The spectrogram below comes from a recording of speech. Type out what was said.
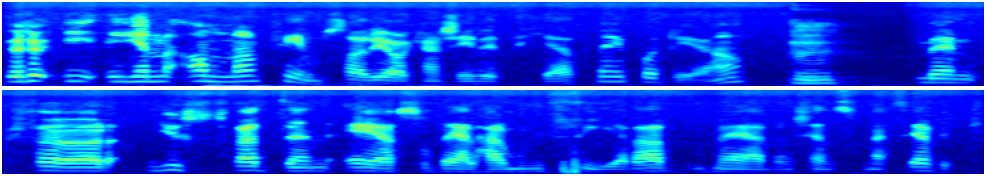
Jag tror, i, I en annan film så hade jag kanske irriterat mig på det. Mm. Men för just för att den är så väl harmoniserad med den känslomässiga biten.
